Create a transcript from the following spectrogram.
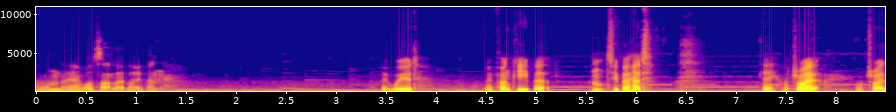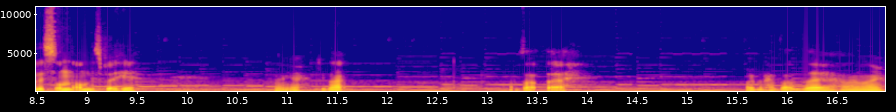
On there. What's that look like then? A bit weird. A bit funky, but not too bad. Okay, I'll try it. I'll try this on on this bit here. There we go. Do that. Have that there. I even have that there. I don't know.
